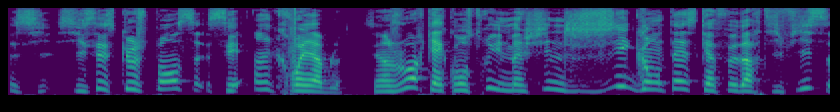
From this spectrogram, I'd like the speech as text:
si, si c'est ce que je pense, c'est incroyable. C'est un joueur qui a construit une machine gigantesque à feu d'artifice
